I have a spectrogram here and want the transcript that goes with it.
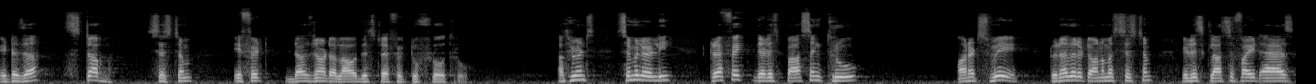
it is a stub system if it does not allow this traffic to flow through. Now students, similarly, traffic that is passing through on its way to another autonomous system, it is classified as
